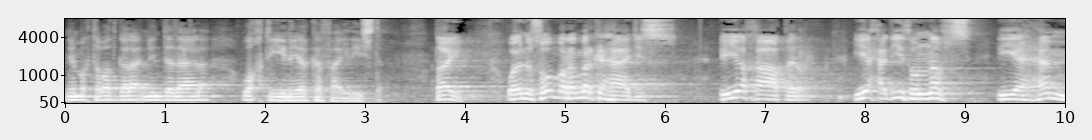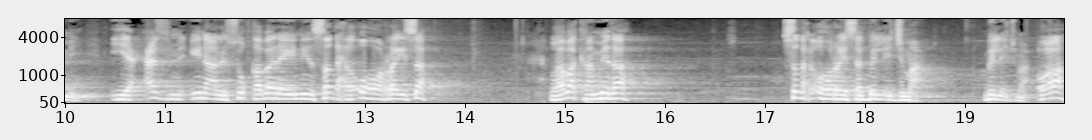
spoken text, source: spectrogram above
nin maktabad gala nin dadaala wakhtigiina yar ka faa'idaysta ayib waynu soo marray marka haajis iyo khaaطir iyo xadiiثu nafs iyo hami iyo casmi inaan lisu qabanaynin saddexda u horaysa laba ka mida saddexda u horaysa bilijmac bilijmac oo ah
